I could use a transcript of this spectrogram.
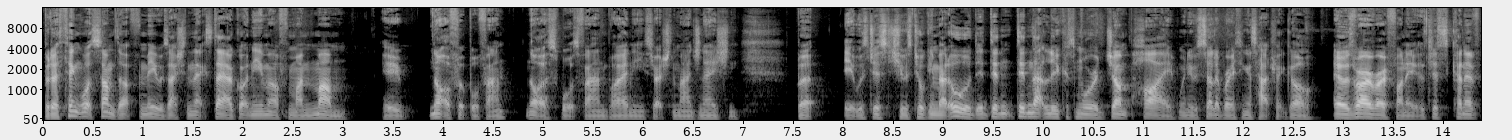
But I think what summed up for me was actually the next day I got an email from my mum, who not a football fan, not a sports fan by any stretch of the imagination, but it was just she was talking about oh didn't didn't that Lucas Moura jump high when he was celebrating his hat trick goal? It was very very funny. It was just kind of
